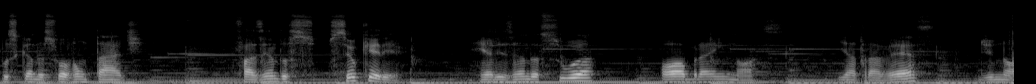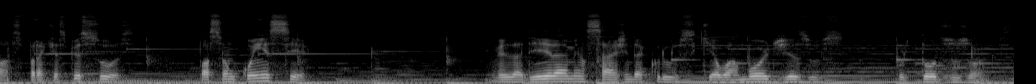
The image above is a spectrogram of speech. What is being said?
buscando a Sua vontade, fazendo o seu querer, realizando a Sua obra em nós e através de nós, para que as pessoas possam conhecer a verdadeira mensagem da cruz, que é o amor de Jesus por todos os homens,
